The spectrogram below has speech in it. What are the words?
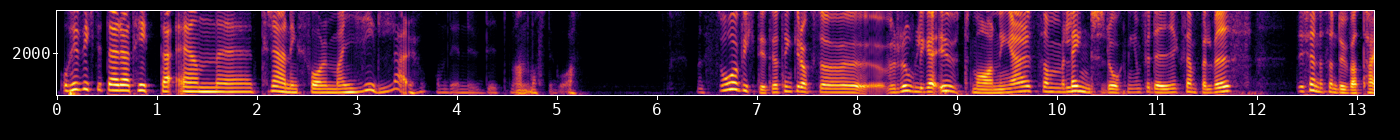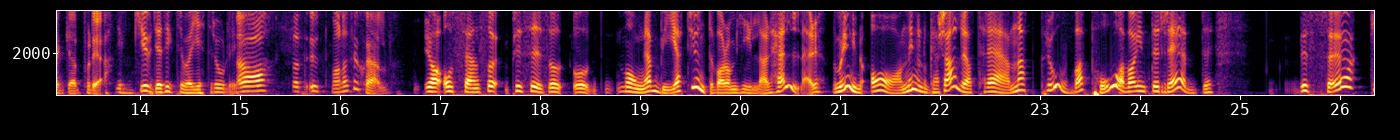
Och hur viktigt är det att hitta en eh, träningsform man gillar om det är nu dit man måste gå? Men så viktigt, jag tänker också roliga utmaningar som längdskidåkningen för dig exempelvis. Det kändes som du var taggad på det. Ja, gud, jag tyckte det var jätteroligt. Ja, så att utmana sig själv. Ja, och sen så, precis, och, och många vet ju inte vad de gillar heller. De har ingen aning, de kanske aldrig har tränat. Prova på, var inte rädd besök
